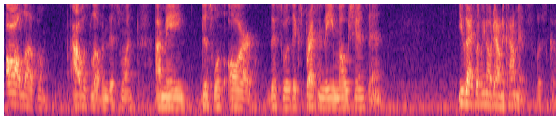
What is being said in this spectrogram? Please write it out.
all of them. I was loving this one. I mean, this was art. This was expressing the emotions and you guys let me know down in the comments. Let's go.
